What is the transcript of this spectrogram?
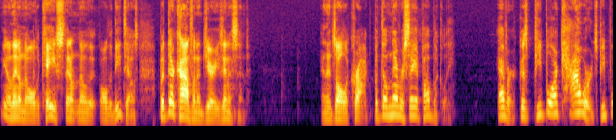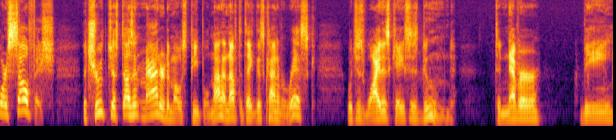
you know, they don't know all the case, they don't know the, all the details, but they're confident Jerry's innocent. And it's all a crock. But they'll never say it publicly, ever, because people are cowards, people are selfish. The truth just doesn't matter to most people, not enough to take this kind of a risk, which is why this case is doomed to never be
